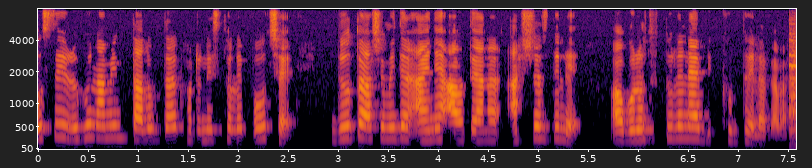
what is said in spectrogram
ওসি রুহুল আমিন তালুকদার ঘটনাস্থলে পৌঁছে দ্রুত আসামিদের আইনে আওতায় আনার আশ্বাস দিলে অবরোধ তুলে নেয় বিক্ষুব্ধ এলাকাবাসী।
